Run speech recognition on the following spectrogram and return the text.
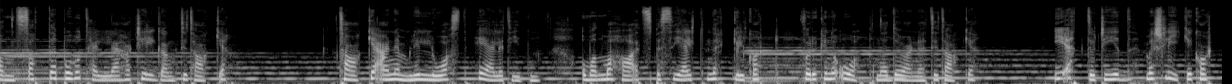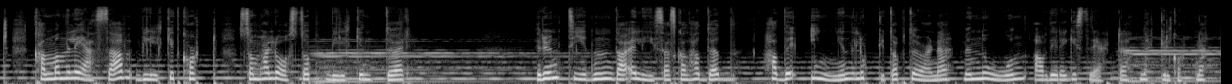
ansatte på hotellet har tilgang til taket. Taket er nemlig låst hele tiden, og man må ha et spesielt nøkkelkort for å kunne åpne dørene til taket. I ettertid, med slike kort, kan man lese av hvilket kort som har låst opp hvilken dør. Rundt tiden da Elisa skal ha dødd, hadde ingen lukket opp dørene med noen av de registrerte nøkkelkortene.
